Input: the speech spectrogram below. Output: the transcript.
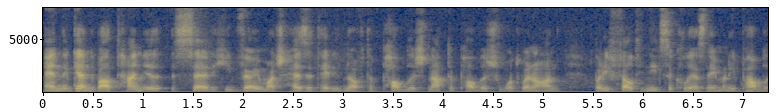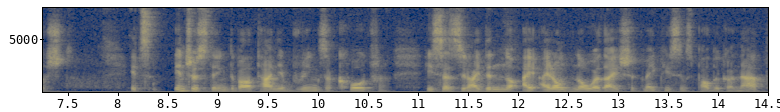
And again, the Baal Tanya said he very much hesitated enough to publish, not to publish what went on, but he felt he needs to clear his name, and he published. It's interesting. The Baal Tanya brings a quote from he says, you know, I didn't know, I, I don't know whether I should make these things public or not,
